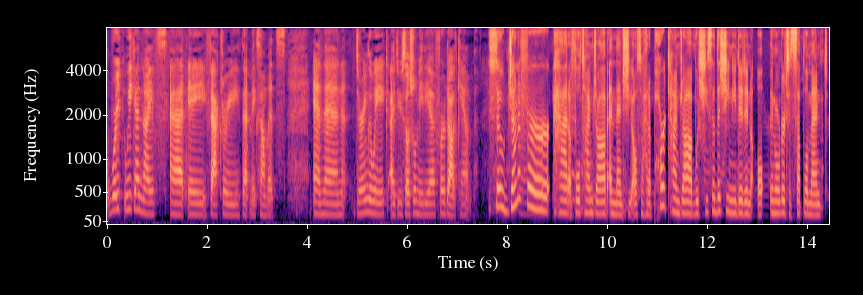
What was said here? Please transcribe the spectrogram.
work weekend nights at a factory that makes helmets. And then during the week, I do social media for dog camp. So Jennifer had a full-time job and then she also had a part-time job which she said that she needed in in order to supplement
